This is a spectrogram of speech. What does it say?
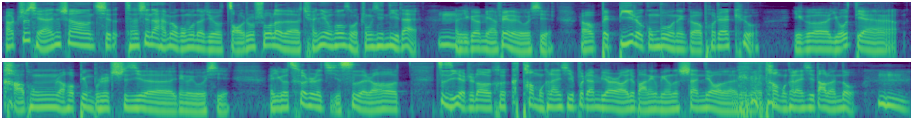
然后之前像其他现在还没有公布的，就早就说了的《全境封锁：中心地带》，一个免费的游戏，然后被逼着公布那个 Project Q。一个有点卡通，然后并不是吃鸡的那个游戏，一个测试了几次，然后自己也知道和汤姆克兰西不沾边，然后就把那个名字删掉了。那个汤姆克兰西大乱斗，嗯，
